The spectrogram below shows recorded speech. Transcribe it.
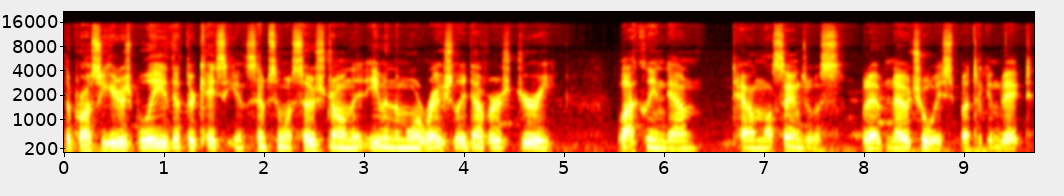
The prosecutors believed that their case against Simpson was so strong that even the more racially diverse jury likely in downtown Los Angeles, would have no choice but to convict.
